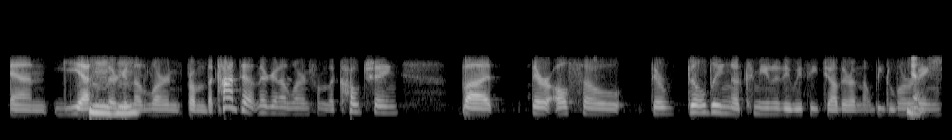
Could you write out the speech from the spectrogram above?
And yes, mm-hmm. they're going to learn from the content, they're going to learn from the coaching, but they're also they're building a community with each other, and they'll be learning. Yes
